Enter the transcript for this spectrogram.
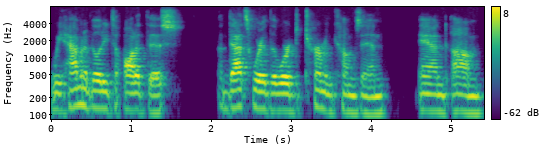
we have an ability to audit this, that's where the word determined comes in. And um,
